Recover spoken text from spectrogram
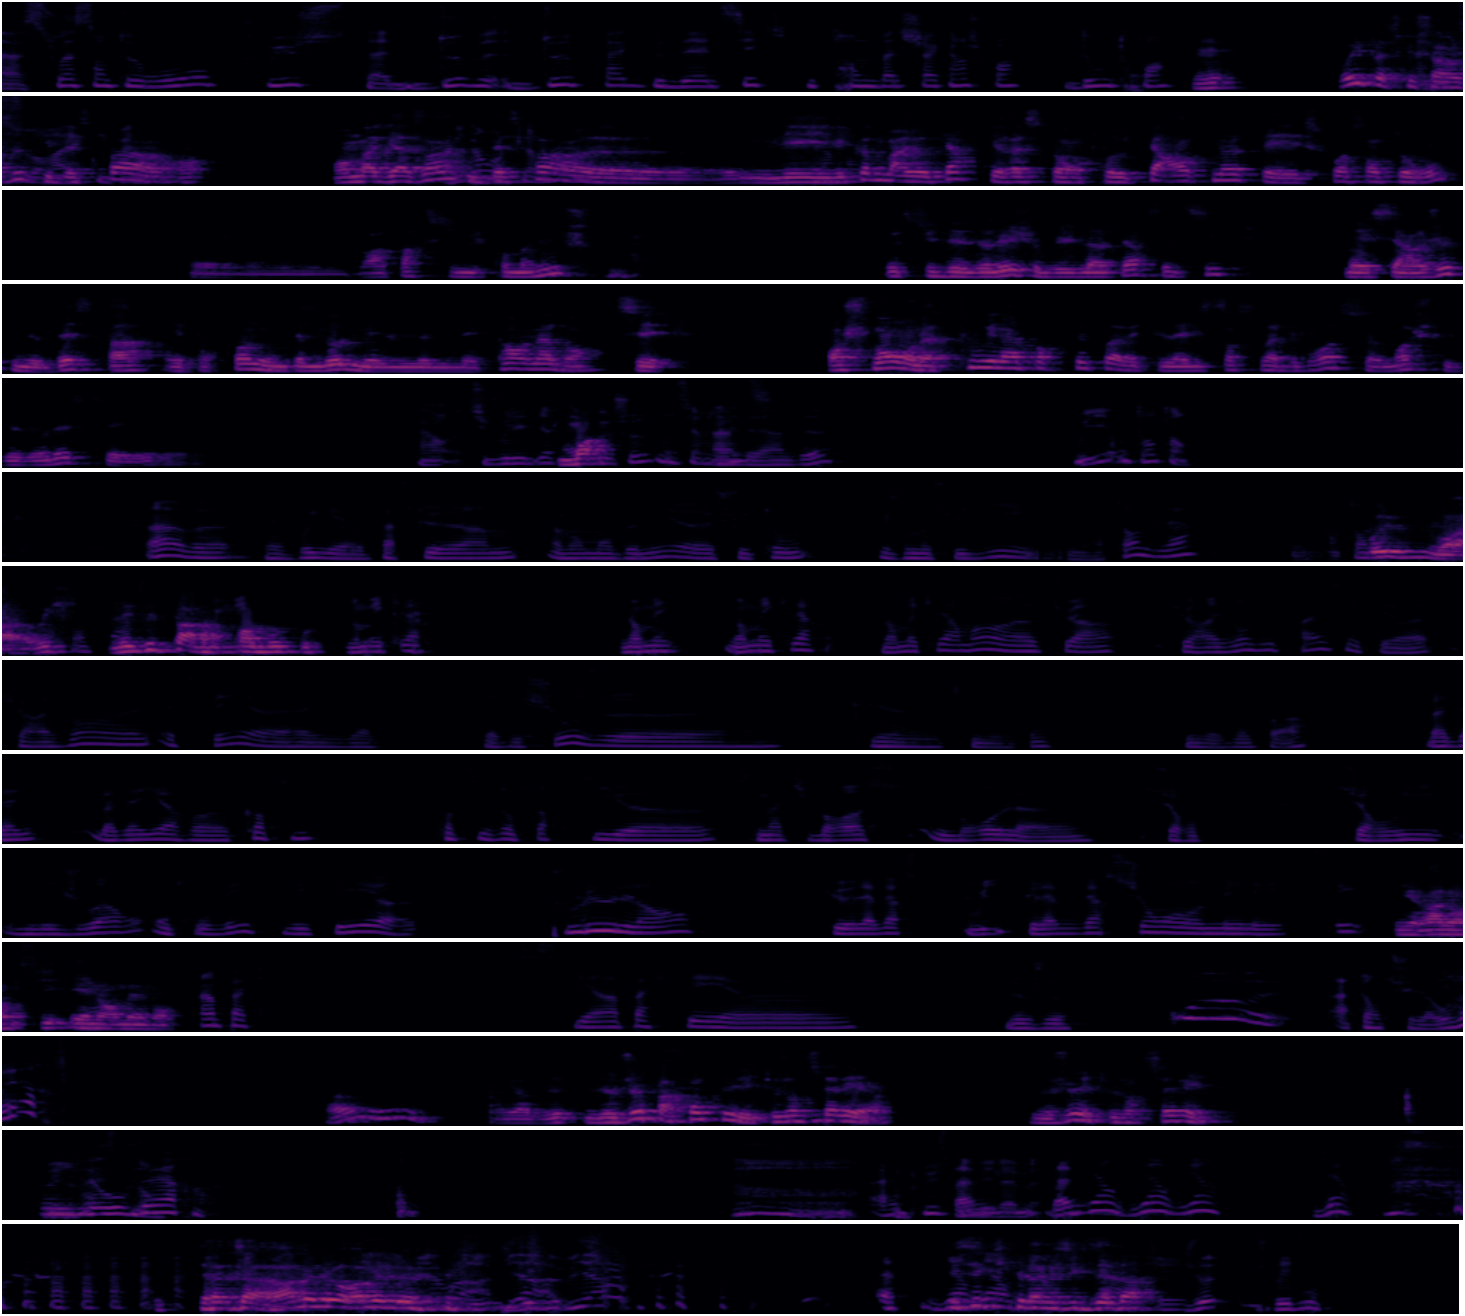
t'as 60 euros, plus t'as deux, deux packs de DLC qui coûtent 30 balles chacun, je crois. Deux ou trois. Mmh. Oui, parce que c'est un jeu qui baisse pas en, magasin, qui baisse pas. Euh, il, est, il, est, comme Mario Kart, qui reste entre 49 et 60 euros. Euh, à part si micro manouche. je suis désolé, je suis obligé de la faire celle-ci. Mais c'est un jeu qui ne baisse pas. Et pourtant, Nintendo ne le met pas en avant. C'est Franchement, on a tout et n'importe quoi avec la licence Smash Bros. Moi, je suis désolé, c'est. Alors, tu voulais dire quelque chose, mon Sergent 1, 2, 1, 2 Oui, on t'entend. Ah, bah, bah oui, euh, parce qu'à un, un moment donné, euh, je, suis tom... je me suis dit, ils m'entendent là? Ils m'entendent Oui, voilà, oui. N'hésite pas, je beaucoup. Non, mais clair. Non, mais, non, mais, clair... non, mais clairement, euh, tu, as, tu as raison, D-Price, et tu as, tu as raison, SP. Il y, a, il y a des choses qui, ne vont, qui ne vont pas. Bah, bah d'ailleurs, quand ils, quand ils ont sorti Smash Bros Brawl sur, sur Wii, les joueurs ont trouvé qu'il était plus lent que la, que la version mêlée. Il ralentit énormément. Impact. C'est ce qui a impacté le jeu. Attends, tu l'as ouvert? Ah oui. Regarde, le, jeu, par contre, il est toujours scellé. Hein. Le jeu est toujours scellé. Il est ouvert. en plus, bah, la. Bah viens, viens, viens, viens. ramène-le, ramène-le. Viens, viens, Qui c'est qui fait la musique Zelda je, je vais vous.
